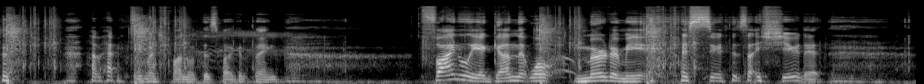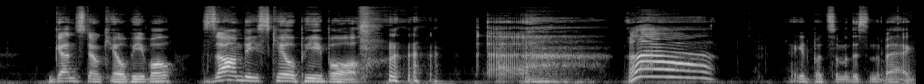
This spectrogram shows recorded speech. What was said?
I'm having too much fun with this fucking thing. Finally, a gun that won't murder me as soon as I shoot it. Guns don't kill people. Zombies kill people. Ah! I could put some of this in the bag.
